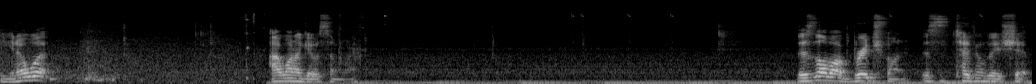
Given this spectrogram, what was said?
You know what? I want to go somewhere. This is all about bridge fun. This is technically a ship,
